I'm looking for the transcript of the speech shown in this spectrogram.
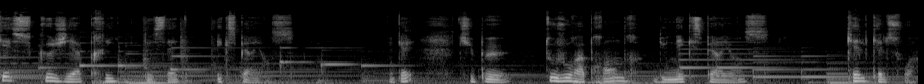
qu'est-ce que j'ai appris de cette expérience? Ok? Tu peux toujours apprendre d'une expérience, quelle qu'elle soit,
